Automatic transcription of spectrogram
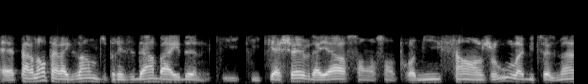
Euh, parlons par exemple du président Biden, qui, qui, qui achève d'ailleurs son, son premier 100 jours. Là, habituellement,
